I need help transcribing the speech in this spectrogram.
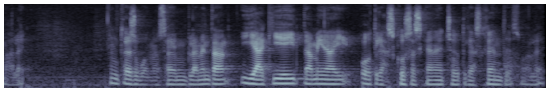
¿vale? Entonces, bueno, se implementan. Y aquí también hay otras cosas que han hecho otras gentes, ¿vale?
